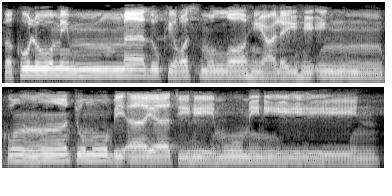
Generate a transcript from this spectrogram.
فَكُلُوا مِمَّا ذُكِرَ اسْمُ اللَّهِ عَلَيْهِ إِن كُنتُم بِآيَاتِهِ مُؤْمِنِينَ.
